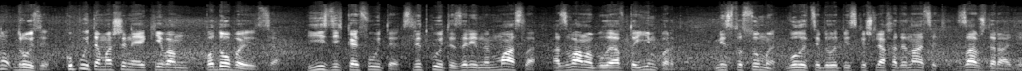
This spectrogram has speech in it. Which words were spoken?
Ну, друзі, купуйте машини, які вам подобаються. Їздіть, кайфуйте, слідкуйте за рівнем масла. А з вами були Автоімпорт, місто Суми, вулиця Білопільський шлях 11. Завжди раді.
